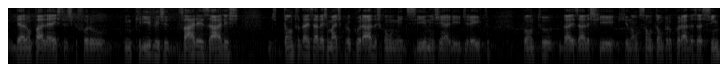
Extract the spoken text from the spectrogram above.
deram palestras que foram incríveis de várias áreas, de tanto das áreas mais procuradas como medicina, engenharia e direito, quanto das áreas que, que não são tão procuradas assim.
